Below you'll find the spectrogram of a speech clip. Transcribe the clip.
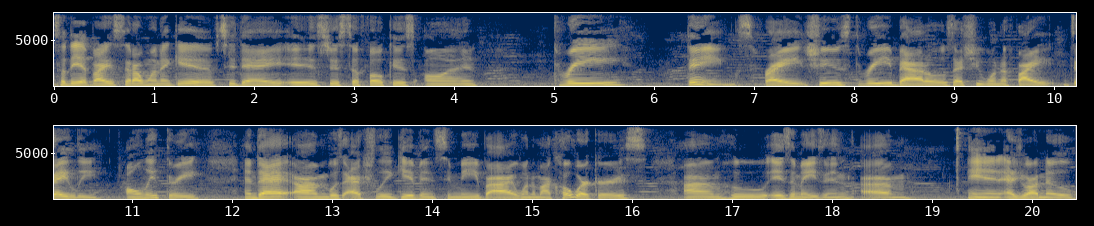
so, the advice that I want to give today is just to focus on three things, right? Choose three battles that you want to fight daily, only three. And that um, was actually given to me by one of my coworkers um, who is amazing. Um, and as you all know,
